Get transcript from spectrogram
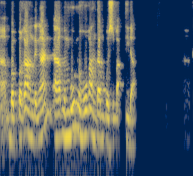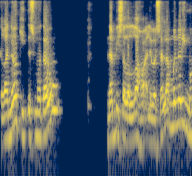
uh, berperang dengan uh, membunuh orang tanpa sebab tidak. Uh, kerana kita semua tahu Nabi sallallahu alaihi wasallam menerima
